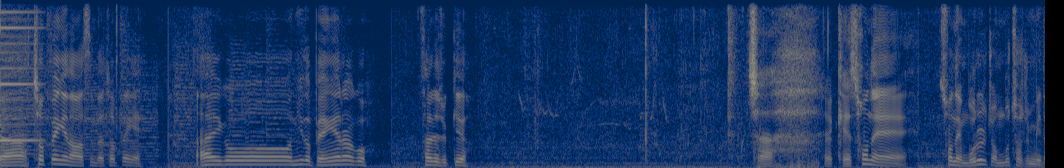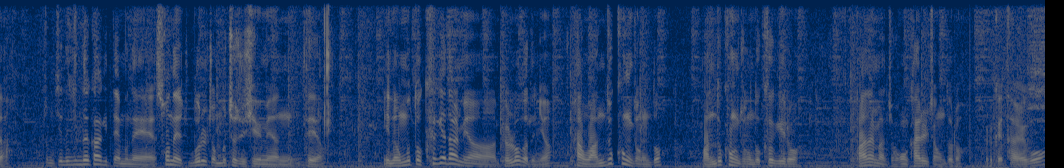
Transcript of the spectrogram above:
야첫 뱅에 나왔습니다 첫 뱅에 아이고 니도 뱅에라고 살려줄게요. 자 이렇게 손에 손에 물을 좀 묻혀줍니다. 좀 찐득찐득하기 때문에 손에 물을 좀 묻혀주시면 돼요. 이 너무 또 크게 달면 별로거든요. 한 완두콩 정도? 완두콩 정도 크기로 바늘만 조금 가릴 정도로 이렇게 달고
